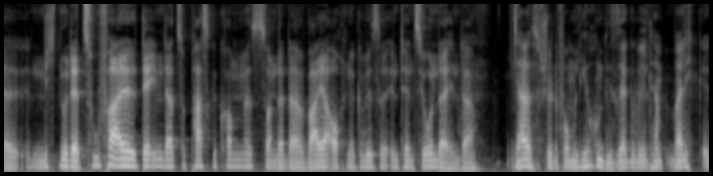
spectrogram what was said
äh, nicht nur der Zufall, der Ihnen da zu Pass gekommen ist, sondern da war ja auch eine gewisse Intention dahinter. Ja, das ist eine schöne Formulierung, die Sie da gewählt haben, weil ich, äh,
